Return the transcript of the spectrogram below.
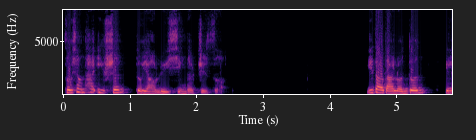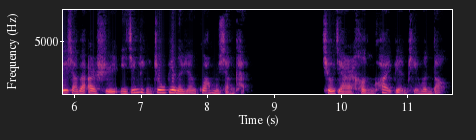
走向他一生都要履行的职责。一到达伦敦，伊丽莎白二世已经令周边的人刮目相看。丘吉尔很快便评论道：“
